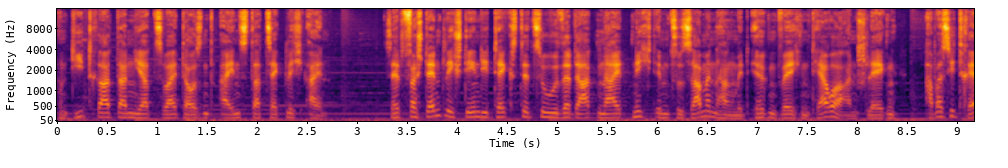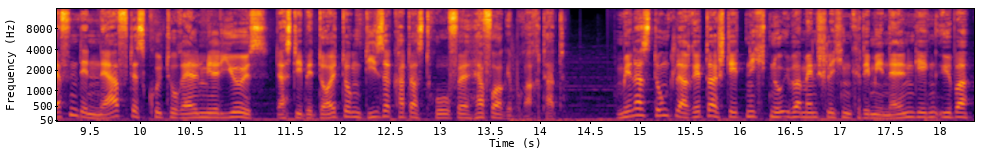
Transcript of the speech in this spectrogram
und die trat dann ja 2001 tatsächlich ein. Selbstverständlich stehen die Texte zu The Dark Knight nicht im Zusammenhang mit irgendwelchen Terroranschlägen, aber sie treffen den Nerv des kulturellen Milieus, das die Bedeutung dieser Katastrophe hervorgebracht hat. Millers dunkler Ritter steht nicht nur übermenschlichen Kriminellen gegenüber,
